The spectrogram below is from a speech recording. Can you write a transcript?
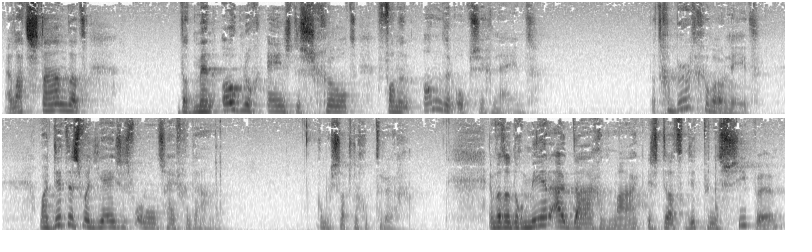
En laat staan dat, dat men ook nog eens de schuld van een ander op zich neemt. Dat gebeurt gewoon niet. Maar dit is wat Jezus voor ons heeft gedaan. Daar kom ik straks nog op terug. En wat het nog meer uitdagend maakt, is dat dit principe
